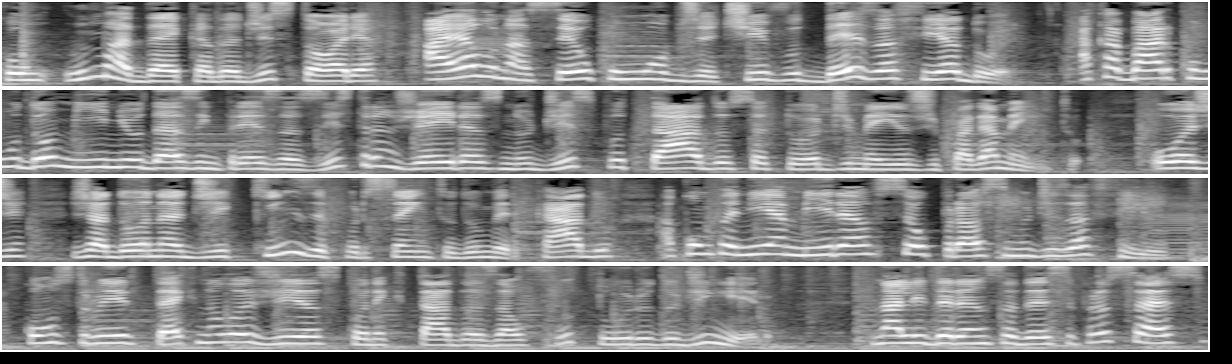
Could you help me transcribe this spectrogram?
Com uma década de história, a Elo nasceu com um objetivo desafiador: acabar com o domínio das empresas estrangeiras no disputado setor de meios de pagamento. Hoje, já dona de 15% do mercado, a companhia mira seu próximo desafio: construir tecnologias conectadas ao futuro do dinheiro. Na liderança desse processo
